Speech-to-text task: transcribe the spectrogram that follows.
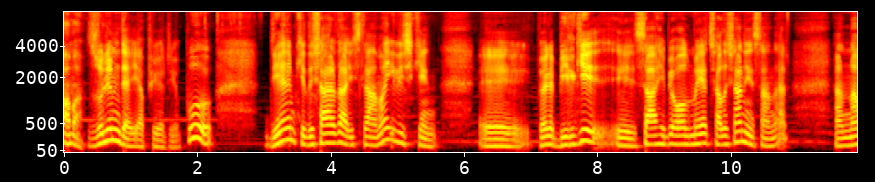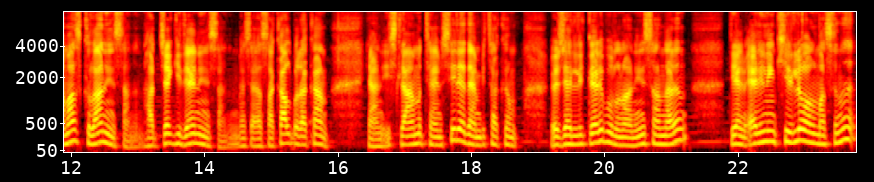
Ama zulüm de yapıyor diyor. Bu diyelim ki dışarıda İslam'a ilişkin e, böyle bilgi e, sahibi olmaya çalışan insanlar yani namaz kılan insanın, hacca giden insanın, mesela sakal bırakan yani İslam'ı temsil eden bir takım özellikleri bulunan insanların diyelim elinin kirli olmasını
